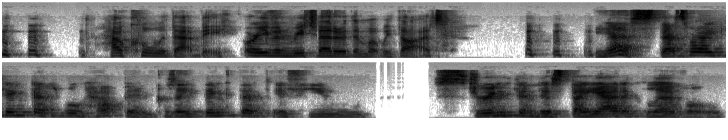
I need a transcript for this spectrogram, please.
how cool would that be? Or even reach better than what we thought. Yes that's what i think that will happen because i think that if you strengthen this dyadic level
